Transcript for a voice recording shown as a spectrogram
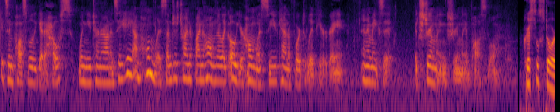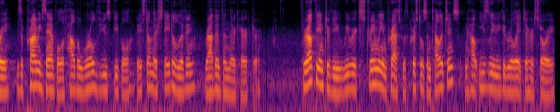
it's impossible to get a house when you turn around and say hey i'm homeless. I'm just trying to find a home. They're like oh you're homeless so you can't afford to live here right? And it makes it extremely extremely impossible Crystal's story is a prime example of how the world views people based on their state of living rather than their character. Throughout the interview, we were extremely impressed with Crystal's intelligence and how easily we could relate to her story.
